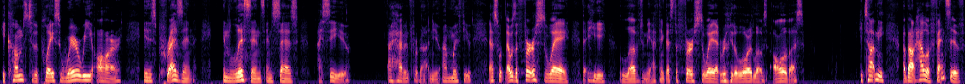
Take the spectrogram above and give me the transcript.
he comes to the place where we are, is present, and listens and says, I see you. I haven't forgotten you. I'm with you. That's what that was the first way that he loved me. I think that's the first way that really the Lord loves all of us. He taught me about how offensive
